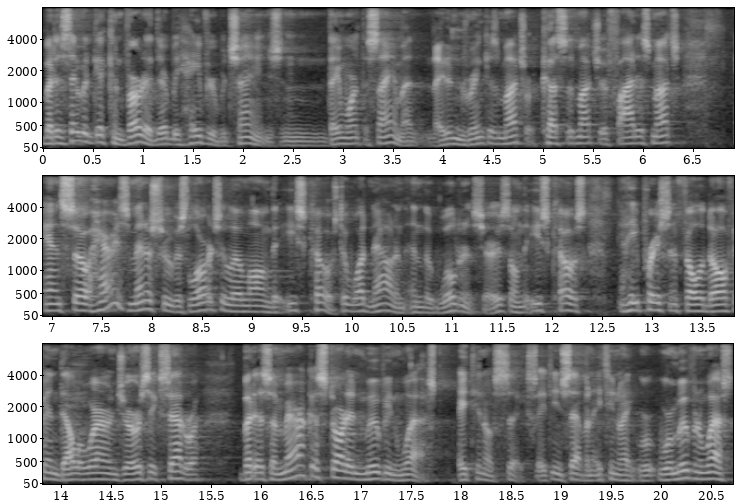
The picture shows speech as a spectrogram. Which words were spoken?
But as they would get converted, their behavior would change, and they weren't the same. And they didn't drink as much, or cuss as much, or fight as much. And so Harry's ministry was largely along the East Coast. It wasn't out in, in the wilderness areas, on the East Coast. And he preached in Philadelphia and Delaware and Jersey, etc. But as America started moving west, 1806, 1807, 1808, we're, we're moving west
